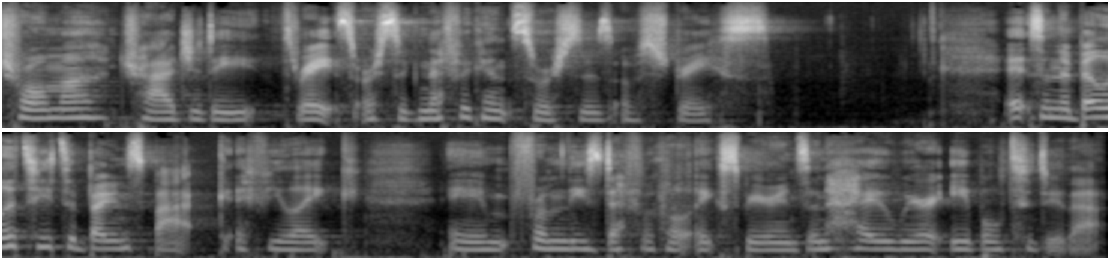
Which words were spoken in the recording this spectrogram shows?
trauma, tragedy, threats, or significant sources of stress. It's an ability to bounce back, if you like, um, from these difficult experiences and how we're able to do that.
